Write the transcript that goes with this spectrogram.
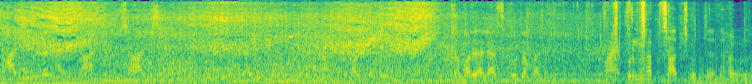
चहाची गरज आहे. चहा चहा बिस्किट. जमाल झाले आज खूप जमा झाले. पाय पूर्ण साथ सोडतं आता हळूहळू.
